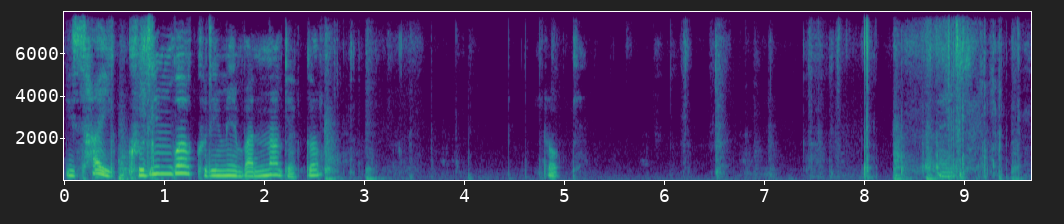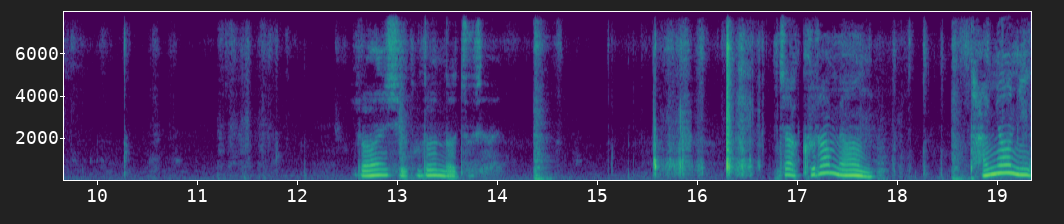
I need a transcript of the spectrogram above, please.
이 사이 그림과 그림이 만나게끔 이렇게 네. 이런 식으로 넣어주세요. 자 그러면 당연히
